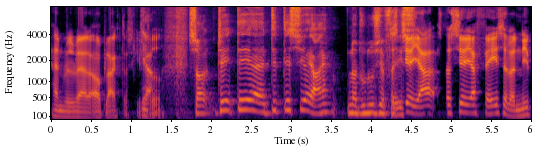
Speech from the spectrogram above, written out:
han vil være oplagt at skifte ja. ud. Så det, det, er- det, det siger jeg, når du nu siger Så face. siger, jeg, så siger jeg face eller nip.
